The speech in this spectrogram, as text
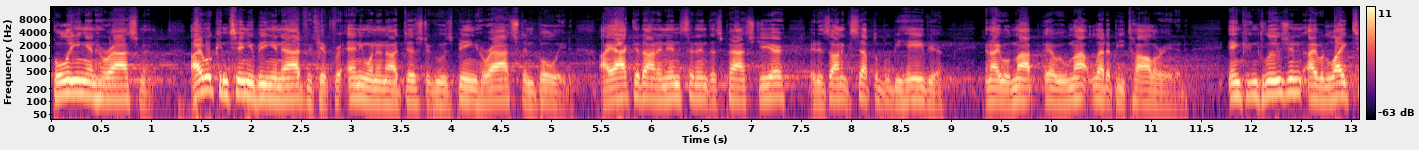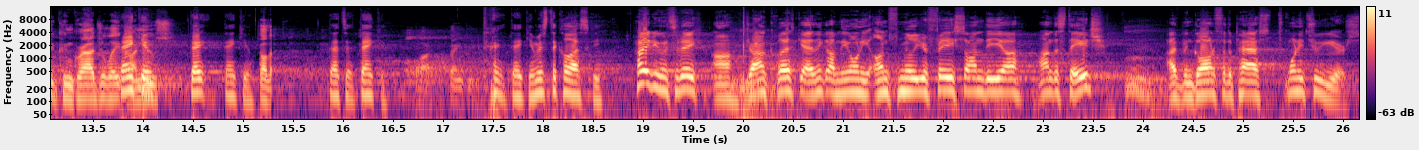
bullying and harassment. I will continue being an advocate for anyone in our district who is being harassed and bullied. I acted on an incident this past year. It is unacceptable behavior, and I will not, I will not let it be tolerated. In conclusion, I would like to congratulate Thank you. Thank, thank you. Oh, that- That's it. Thank you. Thank you. Thank you. Mr. Kolesky. How you doing today? Uh, John Kleski. I think I'm the only unfamiliar face on the uh, on the stage. I've been gone for the past 22 years.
